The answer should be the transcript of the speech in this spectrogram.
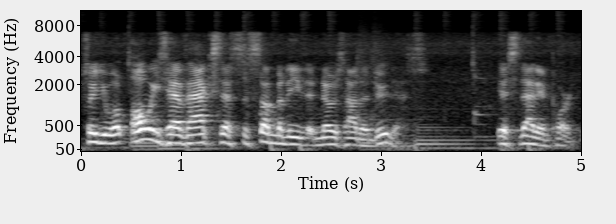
So you will always have access to somebody that knows how to do this. It's that important.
